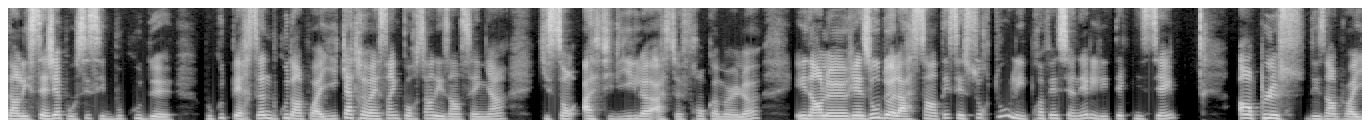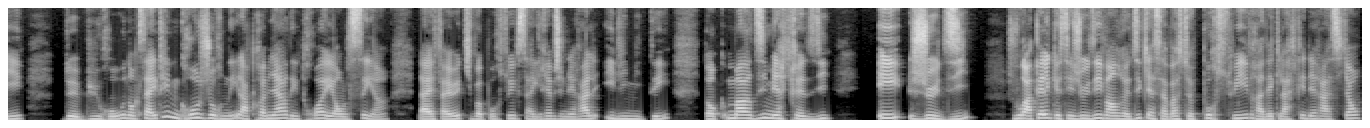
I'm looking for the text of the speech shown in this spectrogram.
Dans les cégeps aussi, c'est beaucoup de, beaucoup de personnes, beaucoup d'employés, 85% des enseignants qui sont affiliés à ce front commun-là. Et dans le réseau de la santé, c'est surtout les professionnels et les techniciens, en plus des employés de bureau. Donc, ça a été une grosse journée, la première des trois, et on le sait, hein, la FAE qui va poursuivre sa grève générale illimitée. Donc, mardi, mercredi et jeudi. Je vous rappelle que c'est jeudi et vendredi que ça va se poursuivre avec la Fédération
